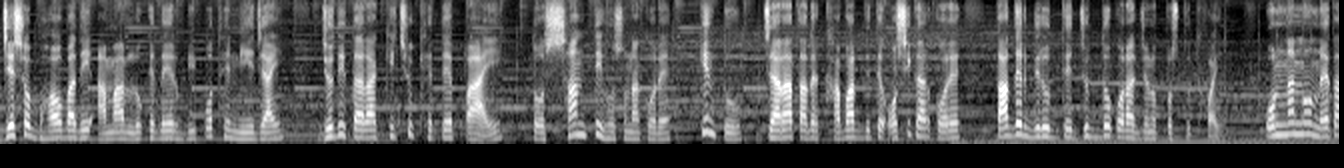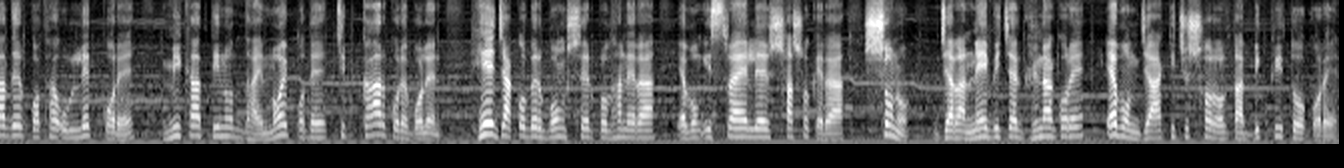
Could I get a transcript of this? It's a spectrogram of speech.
যেসব ভাওবাদী আমার লোকেদের বিপথে নিয়ে যায়, যদি তারা কিছু খেতে পায়, তো শান্তি ঘোষণা করে। কিন্তু যারা তাদের খাবার দিতে অস্বীকার করে, তাদের বিরুদ্ধে যুদ্ধ করার জন্য প্রস্তুত হয়। অন্যান্য নেতাদের কথা উল্লেখ করে মিখা তিন অধ্যায় নয় পদে চিৎকার করে বলেন, হে জাকবের বংশের প্রধানেরা এবং ইসরায়েলের শাসকেরা, শোনো, যারা ন্যায় বিচার ঘৃণা করে এবং যা কিছু সরল তা বিকৃত করে।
